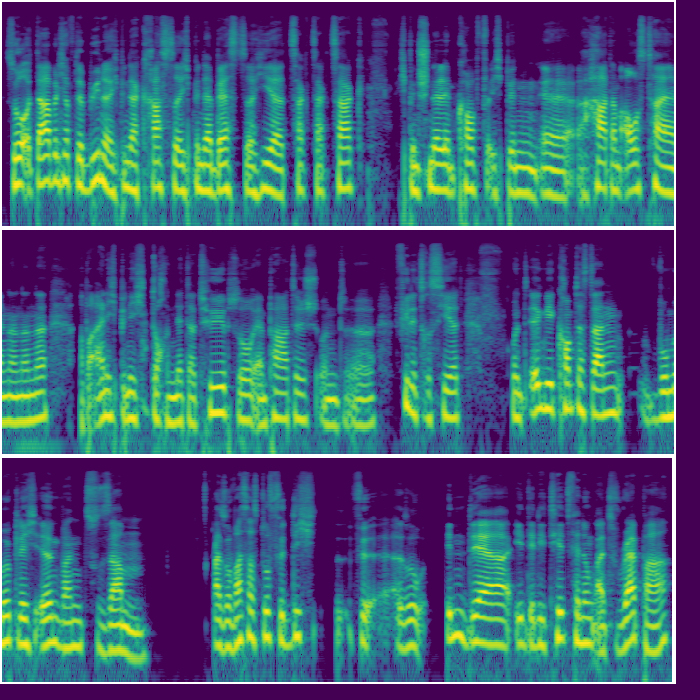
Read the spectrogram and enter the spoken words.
so, da bin ich auf der Bühne, ich bin der Krasse, ich bin der Beste, hier, zack, zack, zack. Ich bin schnell im Kopf, ich bin äh, hart am Austeilen, ne, ne, ne? aber eigentlich bin ich doch ein netter Typ, so empathisch und äh, viel interessiert. Und irgendwie kommt das dann womöglich irgendwann zusammen. Also, was hast du für dich, für, also in der Identitätsfindung als Rapper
